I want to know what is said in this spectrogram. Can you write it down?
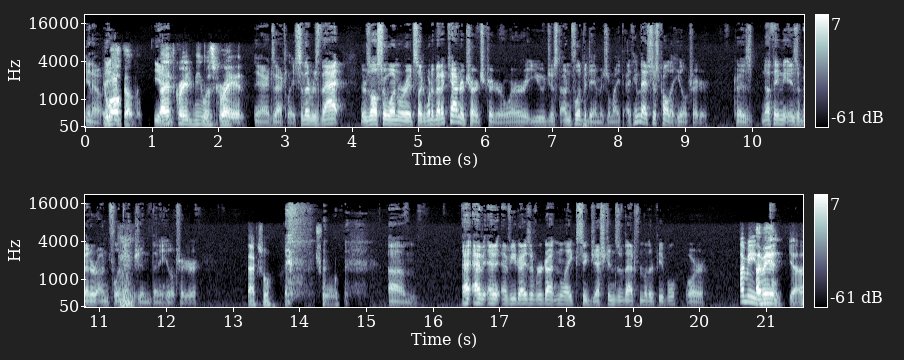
you know, You're it- welcome. yeah, Ninth grade me was great. yeah, exactly. So there was that. There's also one where it's like, what about a counter charge trigger where you just unflip a damage? I'm like, I think that's just called a heal trigger because nothing is a better unflip engine than a heal trigger. Actual. True. Um, ha- have have you guys ever gotten like suggestions of that from other people or? I mean, I mean, yeah.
